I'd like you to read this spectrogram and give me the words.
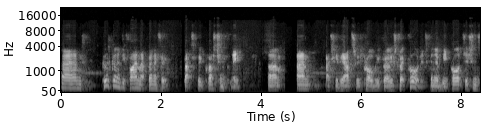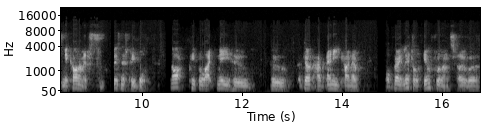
and who's going to define that benefit? That's a big question for me. Um, and actually the answer is probably fairly straightforward it's going to be politicians and economists business people not people like me who who don't have any kind of or very little influence over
